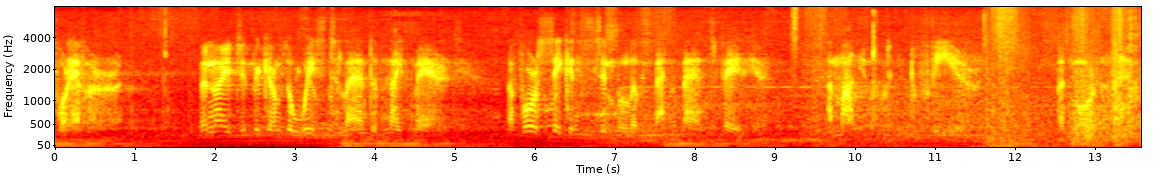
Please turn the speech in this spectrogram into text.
forever. The night it becomes a wasteland of nightmares, a forsaken symbol of Batman's failure, a monument to fear. But more than that,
